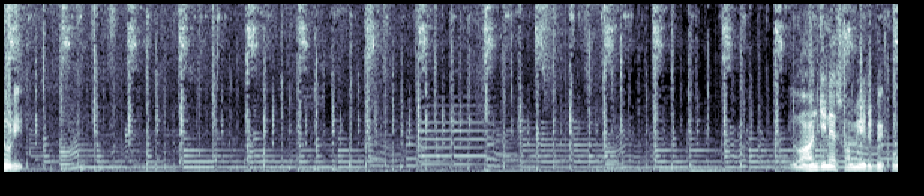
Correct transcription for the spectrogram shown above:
ನೋಡಿ. ಇದು ಆಂಜನೇಯ ಸ್ವಾಮಿ ಇರಬೇಕು.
